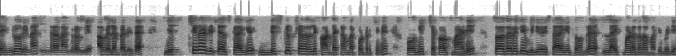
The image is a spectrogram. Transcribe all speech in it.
ಬೆಂಗಳೂರಿನ ಇಂದಿರಾನಗರಲ್ಲಿ ಅವೈಲೇಬಲ್ ಇದೆ. ಹೆಚ್ಚಿನ ಡೀಟೇಲ್ಸ್ಗಾಗಿ ಡಿಸ್ಕ್ರಿಪ್ಷನ್ ಅಲ್ಲಿ ಕಾಂಟ್ಯಾಕ್ಟ್ ನಂಬರ್ ಕೊಟ್ಟಿರ್ತೀನಿ. ಹೋಗಿ ಚೆಕ್ಔಟ್ ಮಾಡಿ. ಸೊ ಅದೇ ರೀತಿ ವಿಡಿಯೋ ಇಷ್ಟ ಆಗಿತ್ತು ಅಂದ್ರೆ ಲೈಕ್ ಮಾಡೋದನ್ನ ಮರಿಬೇಡಿ.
